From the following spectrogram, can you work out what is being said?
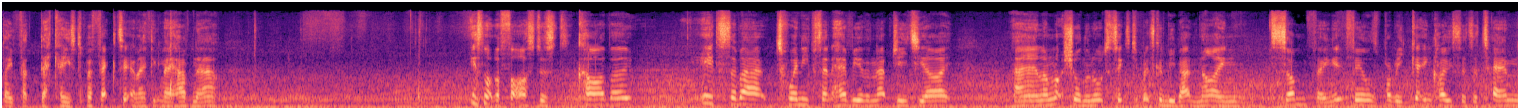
They've had decades to perfect it, and I think they have now. It's not the fastest car though. It's about 20% heavier than that GTI, and I'm not sure the 0 to 60, but it's going to be about 9 something. It feels probably getting closer to 10.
